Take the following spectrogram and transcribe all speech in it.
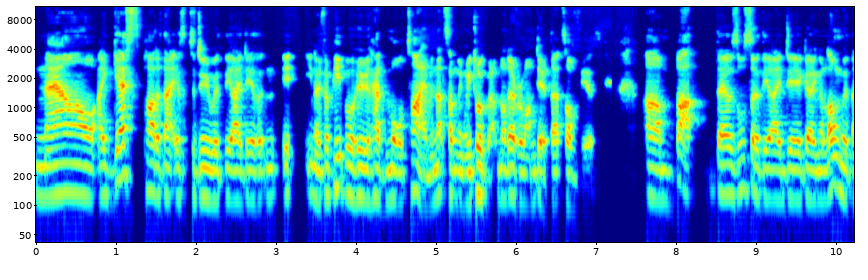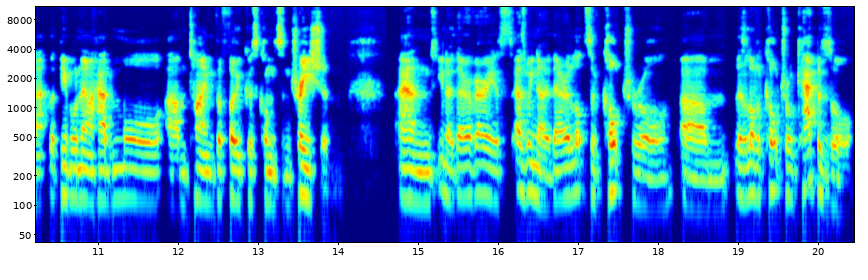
now, I guess part of that is to do with the idea that it, you know, for people who had more time, and that's something we talk about. Not everyone did. That's obvious. Um, but there was also the idea going along with that that people now had more um, time for focus concentration. And you know there are various, as we know, there are lots of cultural. Um, there's a lot of cultural capital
